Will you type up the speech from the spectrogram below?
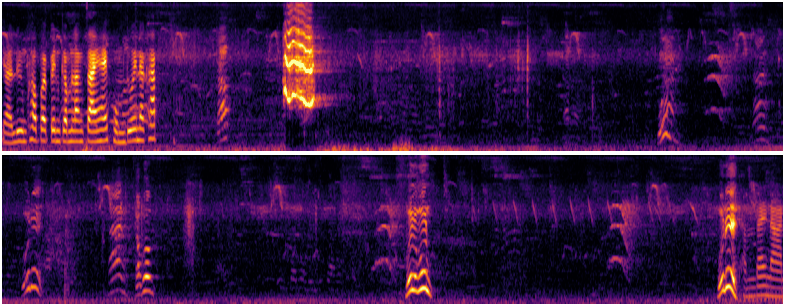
อย่าลืมเข้าไปเป็นกำลังใจให้ผมด้วยนะครับ ครับหมุนหมุนดิครับผมหมุนเลยหมุน หมุนดิทำได้นาน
